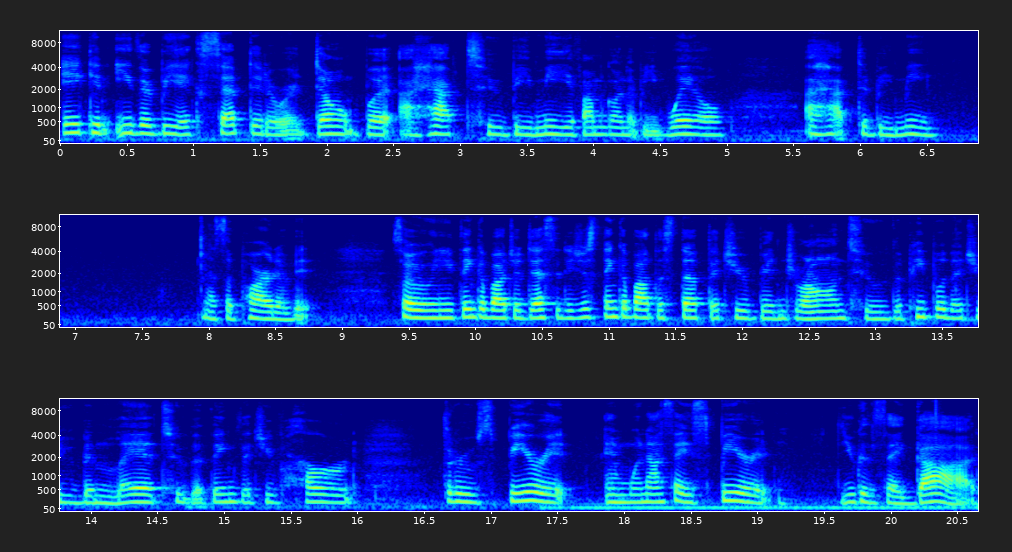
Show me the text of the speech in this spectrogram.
it can either be accepted or it don't, but I have to be me. If I'm going to be well, I have to be me. That's a part of it. So when you think about your destiny, just think about the stuff that you've been drawn to, the people that you've been led to, the things that you've heard through spirit. And when I say spirit, you can say God.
